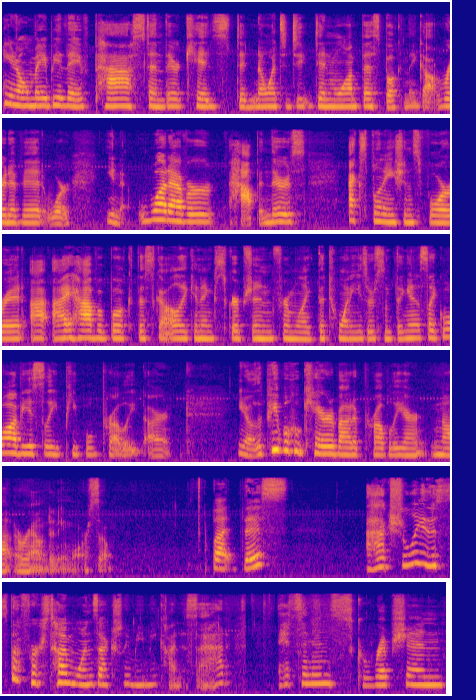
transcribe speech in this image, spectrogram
You know, maybe they've passed and their kids didn't know what to do, didn't want this book and they got rid of it, or, you know, whatever happened. There's explanations for it. I, I have a book that's got like an inscription from like the 20s or something, and it's like, well, obviously people probably aren't, you know, the people who cared about it probably aren't not around anymore, so. But this, actually, this is the first time one's actually made me kind of sad. It's an inscription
